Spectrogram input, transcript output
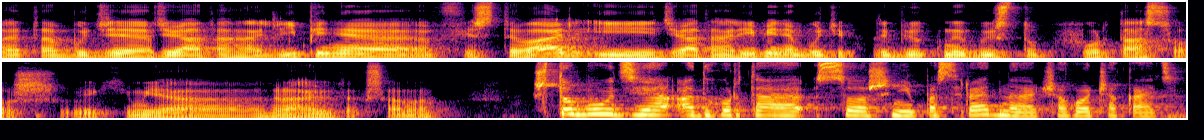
гэта будзе 9 ліпеня фестываль і 9 ліпеня будзе дэбютны выступ гурта Сош, якім я граю таксама. Што будзе ад гурта Сош непасрэдна, чаго чакаць?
